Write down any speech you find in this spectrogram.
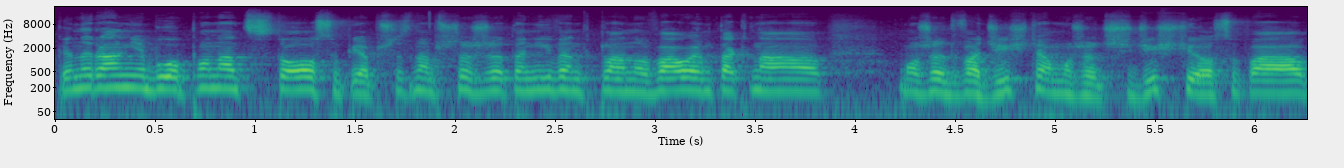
generalnie było ponad 100 osób. Ja przyznam szczerze, że ten event planowałem tak na może 20, może 30 osób, a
